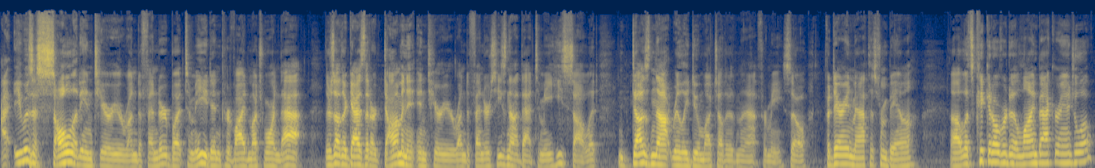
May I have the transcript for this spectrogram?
I, he was a solid interior run defender, but to me, he didn't provide much more than that. There's other guys that are dominant interior run defenders. He's not that to me. He's solid. Does not really do much other than that for me. So, Phidarian Mathis from Bama. Uh, let's kick it over to linebacker Angelo.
